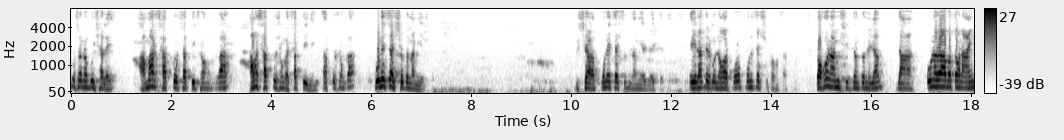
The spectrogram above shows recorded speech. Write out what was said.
পঁচানব্বই সালে আমার ছাত্রছাত্রীর সংখ্যা, আমার ছাত্র সংখ্যা ছাত্রী নেই, ছাত্র সংখ্যা পৌনে চারশত নামিয়ে আসবে বিশাল পৌনে চারশত নামিয়ে আসবে ইত্যাদি এই রাতের নেওয়ার পর পৌনে চারশো তখন ছাত্র। তখন আমি সিদ্ধান্ত নিলাম যা ওনারা আবার তখন আইন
